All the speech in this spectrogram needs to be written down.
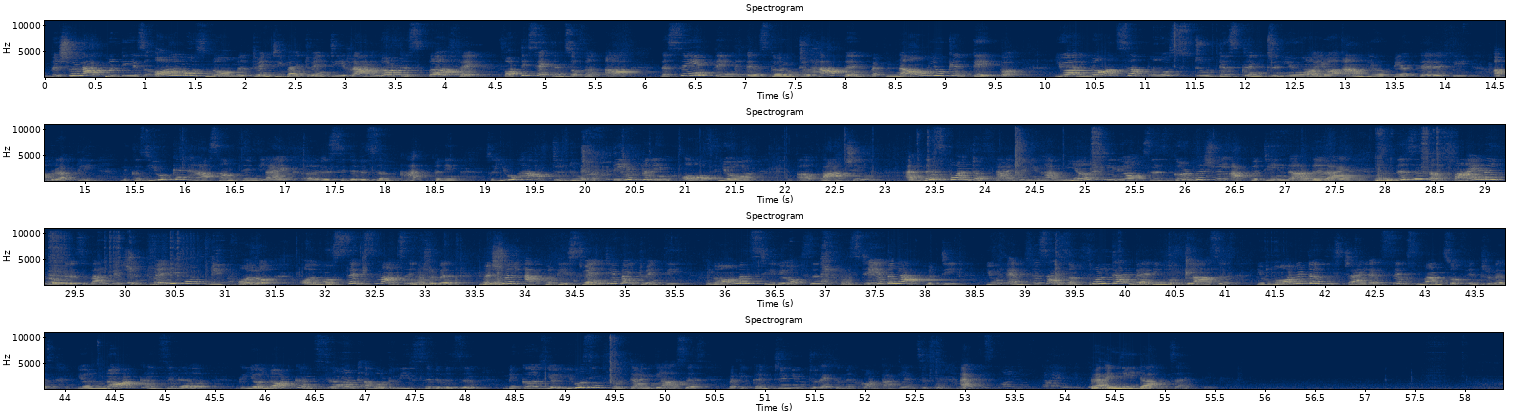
Visual acuity is almost normal 20 by 20. Randot is perfect 40 seconds of an arc. The same thing is going to happen but now you can taper. You are not supposed to discontinue your amblyopia therapy abruptly because you can have something like a recidivism happening. So you have to do a tapering of your uh, patching at this point of time when you have near stereopsis, good visual acuity in the other eye, this is the final progress evaluation, 24 week follow-up, almost 6 months interval, visual acuity is 20 by 20, normal stereopsis, stable acuity, you emphasize on full-time wearing of glasses, you monitor this child at 6 months of intervals, you're not consider you're not concerned about recidivism because you're using full-time glasses but you continue to recommend contact lenses. At this point of time, if there are any doubts, I think.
